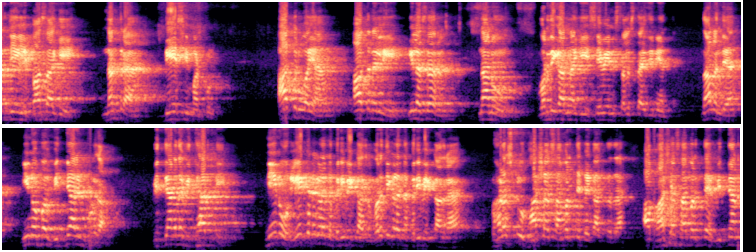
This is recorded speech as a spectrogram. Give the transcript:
ದರ್ಜೆಯಲ್ಲಿ ಪಾಸಾಗಿ ನಂತರ ಬಿ ಎಸ್ ಸಿ ಮಾಡಿಕೊಂಡು. ಆ ತರುವಾಯ ಆತನಲ್ಲಿ, ಇಲ್ಲ ಸರ್, ನಾನು ವರದಿಗಾರನಾಗಿ ಸೇವೆಯನ್ನು ಸಲ್ಲಿಸ್ತಾ ಇದ್ದೀನಿ ಅಂತ. ನಾನಂದೆ, ನೀನೊಬ್ಬ ವಿಜ್ಞಾನ ಹುಡುಗ, ವಿಜ್ಞಾನದ ವಿದ್ಯಾರ್ಥಿ. ನೀನು ಲೇಖನಗಳನ್ನು ಬರಿಬೇಕಾದ್ರೆ, ವರದಿಗಳನ್ನು ಬರಿಬೇಕಾದ್ರೆ ಬಹಳಷ್ಟು ಭಾಷಾ ಸಾಮರ್ಥ್ಯ ಬೇಕಾಗ್ತದ. ಆ ಭಾಷಾ ಸಾಮರ್ಥ್ಯ ವಿಜ್ಞಾನ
